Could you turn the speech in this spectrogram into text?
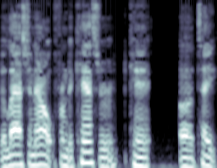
the lashing out from the cancer can uh, take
